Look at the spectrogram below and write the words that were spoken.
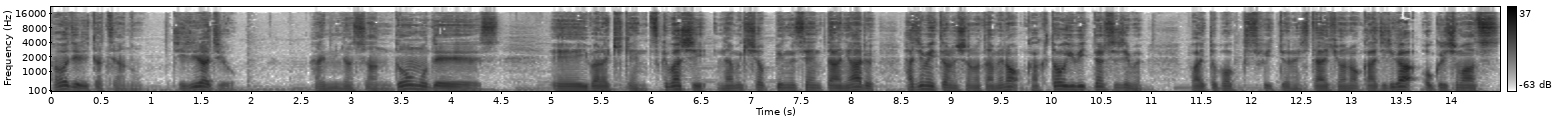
川尻達也のジリラジオ。はい皆さんどうもです、えー茨城県つくば市並木ショッピングセンターにある初めての人のための格闘技フィットネスジムファイトボックスフィットネス代表の川尻がお送りします。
